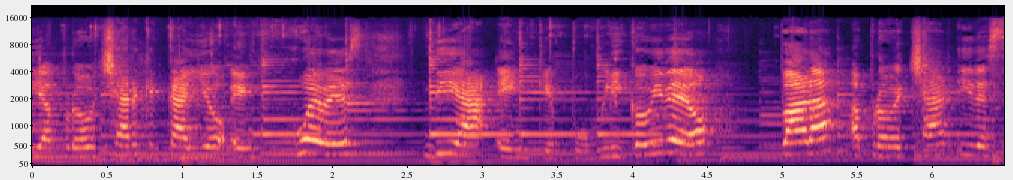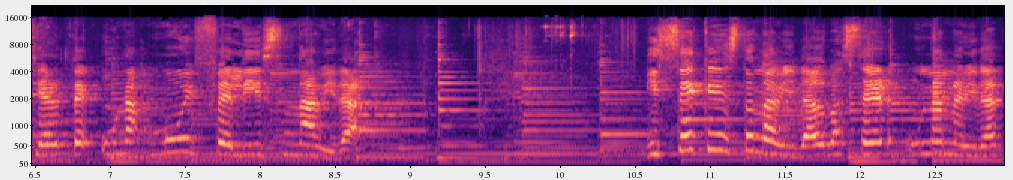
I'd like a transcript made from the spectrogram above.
y aprovechar que cayó en jueves, día en que publico video, para aprovechar y desearte una muy feliz Navidad. Y sé que esta Navidad va a ser una Navidad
